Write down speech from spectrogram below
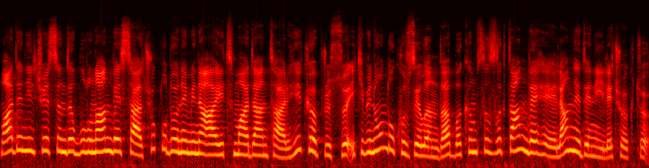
Maden ilçesinde bulunan ve Selçuklu dönemine ait maden tarihi köprüsü 2019 yılında bakımsızlıktan ve heyelan nedeniyle çöktü.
